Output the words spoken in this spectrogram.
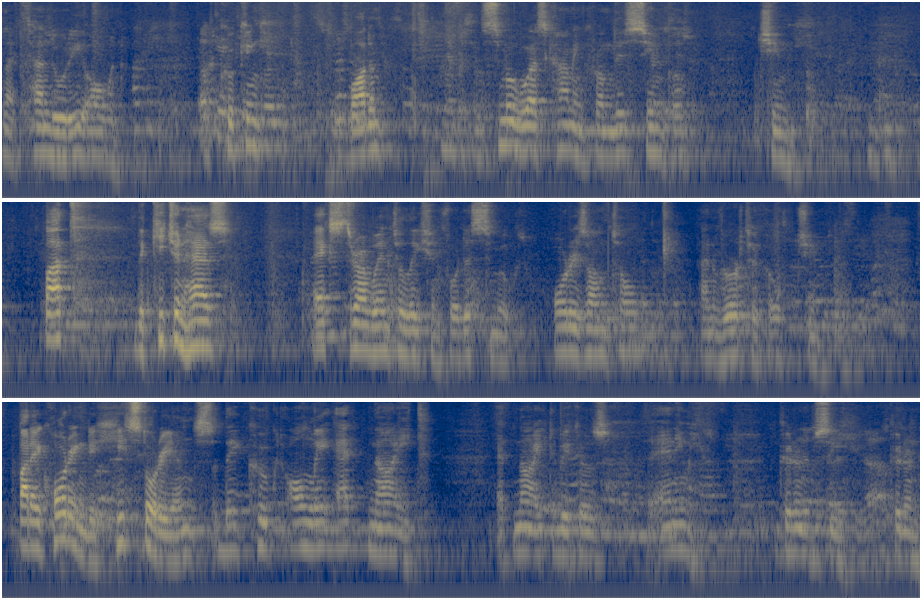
like tandoori oven. Cooking. Bottom. Smoke was coming from this simple chimney. But the kitchen has extra ventilation for the smooth, horizontal and vertical chimney. But according to historians, they cooked only at night. At night because the enemy couldn't see, couldn't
